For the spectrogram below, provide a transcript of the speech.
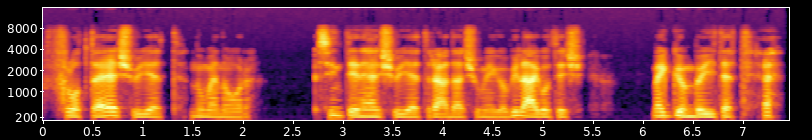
flotta elsüllyedt, Numenor szintén elsüllyedt, ráadásul még a világot, és meggömbölyített.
